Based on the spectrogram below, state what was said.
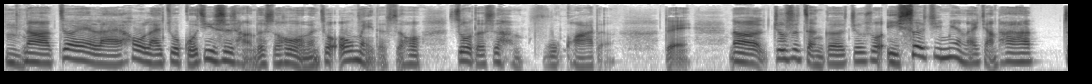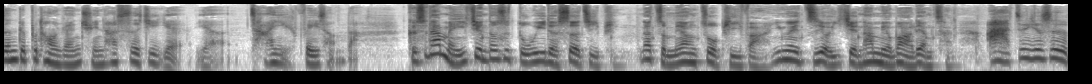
嗯，那再来后来做国际市场的时候，我们做欧美的时候做的是很浮夸的。对，那就是整个就是说以设计面来讲，它针对不同人群，它设计也也差异非常大。可是它每一件都是独一的设计品，那怎么样做批发？因为只有一件，它没有办法量产啊。这就是。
